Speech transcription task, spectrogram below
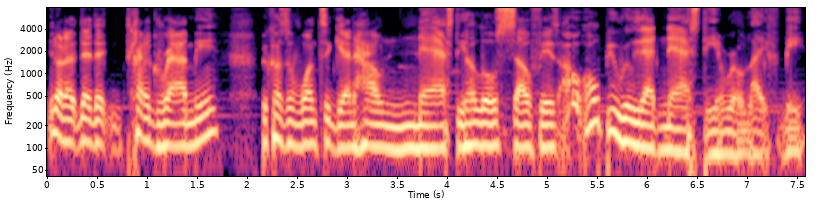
you know, that that, that kind of grabbed me because of once again how nasty her little self is. I hope you really that nasty in real life, B.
